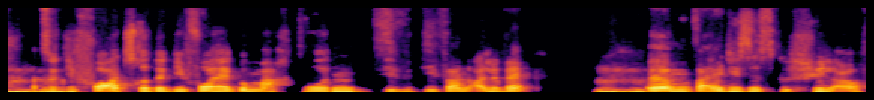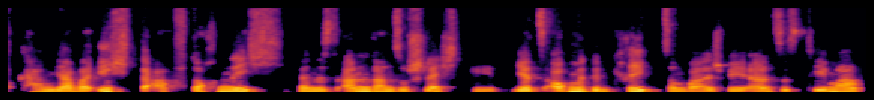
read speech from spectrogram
Mhm. Also die Fortschritte, die vorher gemacht wurden, die, die waren alle weg. Mhm. Ähm, weil dieses Gefühl aufkam, ja, aber ich darf doch nicht, wenn es anderen so schlecht geht. Jetzt auch mit mhm. dem Krieg zum Beispiel, ernstes Thema.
